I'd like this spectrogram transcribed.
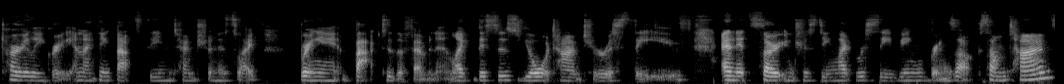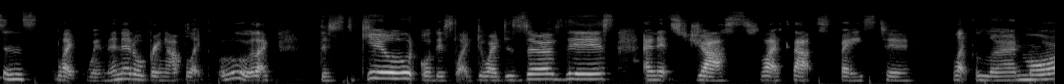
totally agree. And I think that's the intention. Is like bringing it back to the feminine. Like this is your time to receive, and it's so interesting. Like receiving brings up sometimes, and like women, it'll bring up like oh, like this guilt or this like do i deserve this and it's just like that space to like learn more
